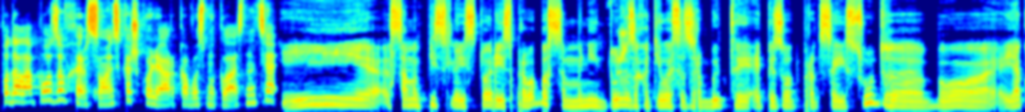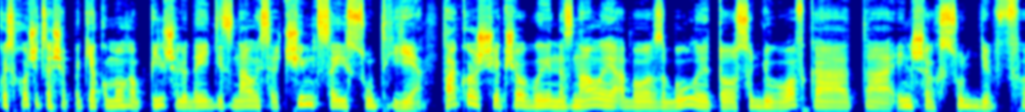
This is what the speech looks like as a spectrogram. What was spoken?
Подала позов херсонська школярка, восьмикласниця. І саме після історії з правописом мені дуже захотілося зробити епізод про цей суд, е, бо якось хочеться, щоб якомога більше людей дізналися, чим цей суд є. Також, якщо ви не знали або забули, то суддю Вовка та інших суддів е,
